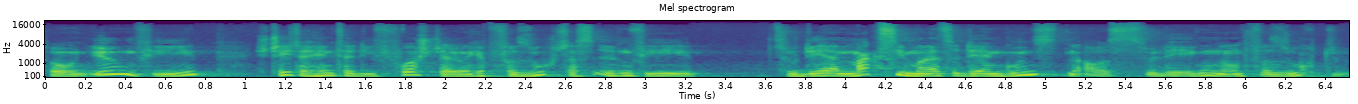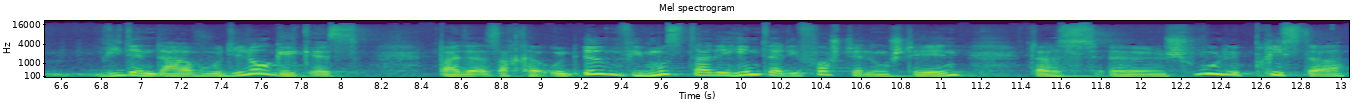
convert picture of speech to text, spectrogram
So, und irgendwie steht dahinter die Vorstellung, ich habe versucht, das irgendwie zu deren, maximal zu deren Gunsten auszulegen und versucht, wie denn da, wo die Logik ist bei der Sache. Und irgendwie muss da dahinter die Vorstellung stehen, dass äh, schwule Priester,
